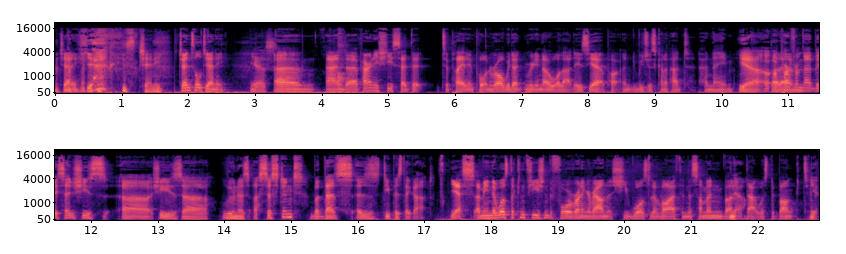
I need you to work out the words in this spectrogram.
Jenny. yeah, Jenny. gentle Jenny. Yes. Um, and uh, apparently she said that to play an important role. We don't really know what that is yet, apart, and we just kind of had her name. yeah. but, apart um, from that, they said she's uh she's uh Luna's assistant, but that's as deep as they got. Yes, I mean there was the confusion before running around that she was Leviathan the Summon, but No. that was debunked. Yeah.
